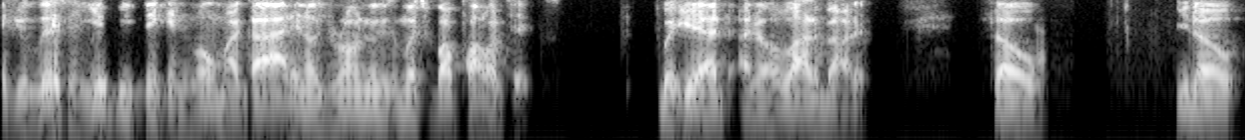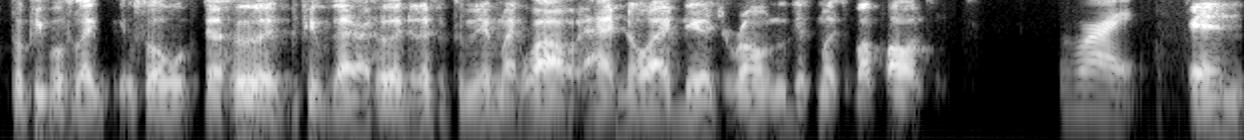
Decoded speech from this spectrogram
if you listen, you'd be thinking, oh my God, I didn't know Jarone knew so much about politics. But yeah, I know a lot about it. So, you know, so people like, so the hood, the people that are hood that listen to me, I'm like, wow, I had no idea Jarone knew this much about politics. Right. And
